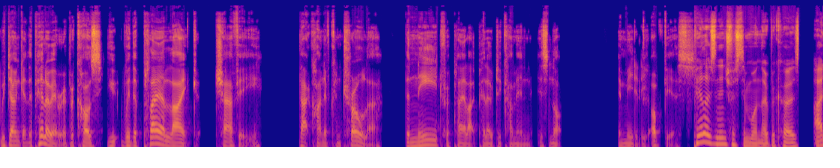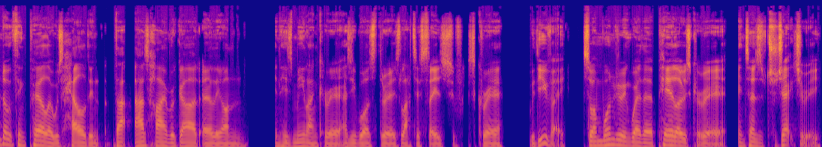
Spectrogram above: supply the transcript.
We don't get the Pirlo era because you, with a player like Xavi, that kind of controller, the need for a player like Pirlo to come in is not immediately obvious. Pirlo's an interesting one though because I don't think Pirlo was held in that as high regard early on in his Milan career as he was through his latter stage of his career with Juve. So I'm wondering whether Pirlo's career, in terms of trajectory,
